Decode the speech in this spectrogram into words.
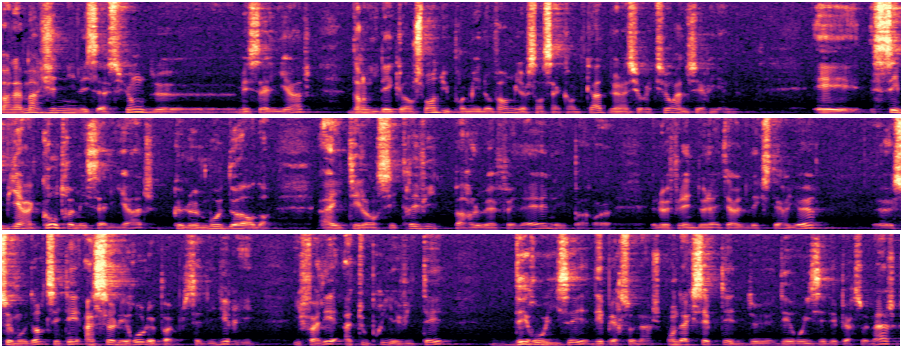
par la marginalisation de Messaliad dans le déclenchement du 1er novembre 1954 de l'insurrection algérienne. Et c'est bien contre Messaliad que le mot d'ordre a été lancé très vite par le FLN et par euh, le FLN de l'intérieur et de l'extérieur. Euh, ce mot d'ordre, c'était un seul héros, le peuple. C'est-à-dire, il, fallait à tout prix éviter d'héroïser des personnages. On acceptait d'héroïser des personnages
